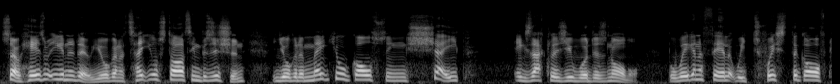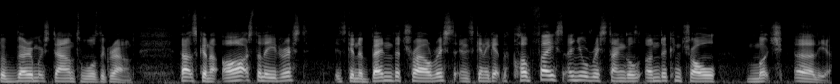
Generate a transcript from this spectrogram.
So here's what you're gonna do. You're gonna take your starting position and you're gonna make your golf swing shape exactly as you would as normal but we're going to feel that we twist the golf club very much down towards the ground. That's going to arch the lead wrist, it's going to bend the trail wrist, and it's going to get the club face and your wrist angles under control much earlier.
